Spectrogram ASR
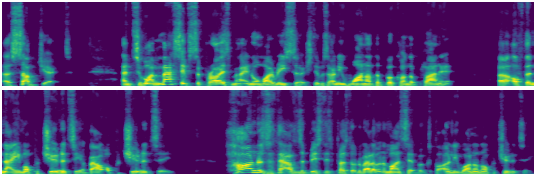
uh, subject. And to my massive surprise, Matt, in all my research, there was only one other book on the planet uh, of the name Opportunity about opportunity. Hundreds of thousands of business, personal development, and mindset books, but only one on opportunity.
